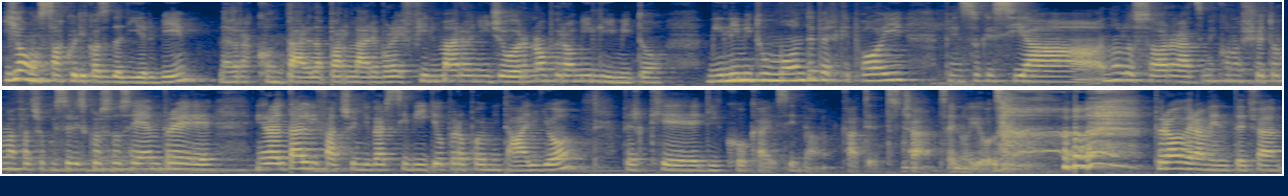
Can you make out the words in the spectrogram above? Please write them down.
io ho un sacco di cose da dirvi, da raccontare, da parlare, vorrei filmare ogni giorno, però mi limito. Mi limito un monte perché poi penso che sia, non lo so ragazzi, mi conoscete, ormai faccio questo discorso sempre e in realtà li faccio in diversi video, però poi mi taglio perché dico ok Silvia, cut it, cioè sei noiosa. però veramente, cioè,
